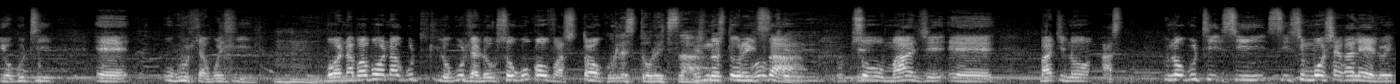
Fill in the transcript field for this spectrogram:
yokuthi eh ukudla kwehlile bona babona ukuthi lokudla lokhu soku-overstock. Kule storage sabo isino storage sa. So manje eh bathi no as- kunokuthi si- si- simoshakalelwe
